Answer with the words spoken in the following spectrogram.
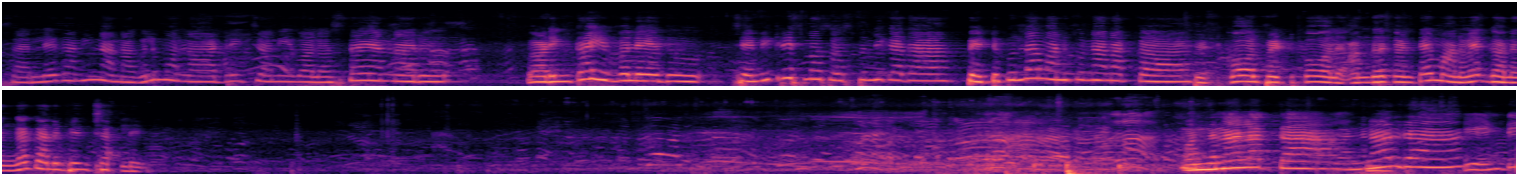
సర్లే గాని నా నగలు మొన్న ఆర్డర్ ఇచ్చాను ఇవాళ వస్తాయన్నారు. వాడు ఇంకా ఇవ్వలేదు. సెమీ క్రిస్మస్ వస్తుంది కదా పెట్టుకుందాం అనుకున్నానక్క. పెట్టుకోవాలి పెట్టుకోవాలి. అందరికంటే మనమే ఘనంగా కనిపించాలి. వందనాలక్క. వందనాలురా. ఏంటి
